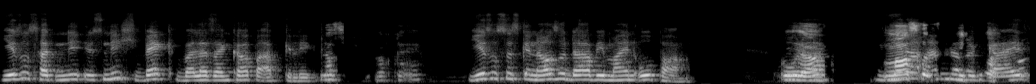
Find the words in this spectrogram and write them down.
Jesus hat, ist nicht weg, weil er seinen Körper abgelegt hat. Das, okay. Jesus ist genauso da wie mein Opa. Oder Ja, jeder andere. Geist,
